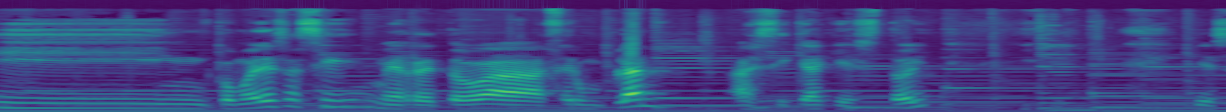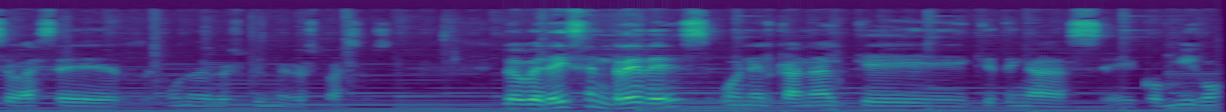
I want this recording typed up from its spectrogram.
Y como eres así, me retó a hacer un plan, así que aquí estoy y eso va a ser uno de los primeros pasos. Lo veréis en redes o en el canal que, que tengas eh, conmigo,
